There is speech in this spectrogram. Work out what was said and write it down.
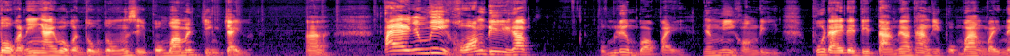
บอกกันง่ายๆบอกกันตรงๆสิผมว่ามันจริงใจอ่าแต่ยังมีของดีครับ ผมลืมบอกไปยังมีของดี ผู้ใดได้ติดตามแนวทางที่ผมว่างไว้ใน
